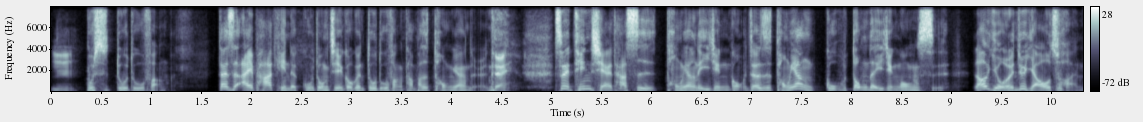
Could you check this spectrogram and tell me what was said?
嗯，不是嘟嘟房。但是 iParking 的股东结构跟嘟嘟房他妈是同样的人，对，所以听起来它是同样的一间公，就是同样股东的一间公司。然后有人就谣传，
